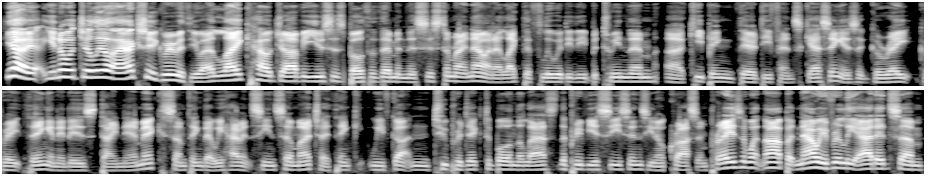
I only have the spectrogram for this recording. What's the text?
Yeah, you know what, Jaleel? I actually agree with you. I like how Xavi uses both of them in this system right now, and I like the fluidity between them. Uh, keeping their defense guessing is a great, great thing, and it is dynamic, something that we haven't seen so much. I think we've gotten too predictable in the last, the previous seasons, you know, cross and praise and whatnot. But now we've really added some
